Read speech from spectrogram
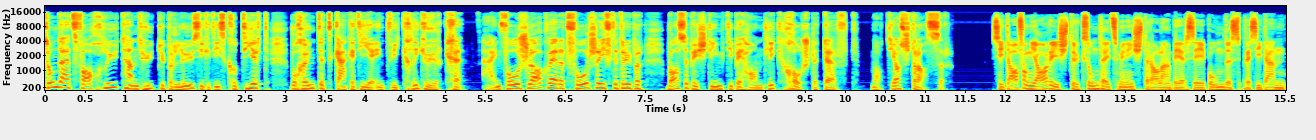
Die Gesundheitsfachleute haben heute über Lösungen diskutiert, die gegen diese Entwicklung wirken. Ein Vorschlag wären Vorschriften darüber, was eine bestimmte Behandlung kosten dürfte. Matthias Strasser. Seit Anfang Jahr ist der Gesundheitsminister Alain Berset Bundespräsident.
